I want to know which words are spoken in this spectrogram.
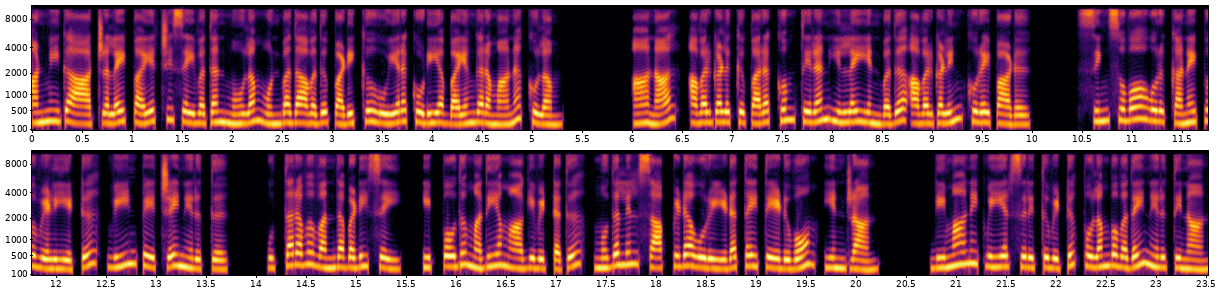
ஆன்மீக ஆற்றலை பயிற்சி செய்வதன் மூலம் ஒன்பதாவது படிக்கு உயரக்கூடிய பயங்கரமான குலம். ஆனால் அவர்களுக்கு பறக்கும் திறன் இல்லை என்பது அவர்களின் குறைபாடு. சிங்சுவோ ஒரு கனைப்பு வெளியிட்டு வீண் பேச்சை நிறுத்து. உத்தரவு வந்தபடி செய். இப்போது மதியம் ஆகிவிட்டது. முதலில் சாப்பிட ஒரு இடத்தை தேடுவோம் என்றான். டிமானிக் வியர் சிரித்துவிட்டு புலம்புவதை நிறுத்தினான்.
